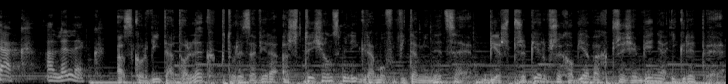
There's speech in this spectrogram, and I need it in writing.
Tak, ale lek. Ascorvita to lek, który zawiera aż 1000 mg witaminy C. Bierz przy pierwszych objawach przeziębienia i grypy.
